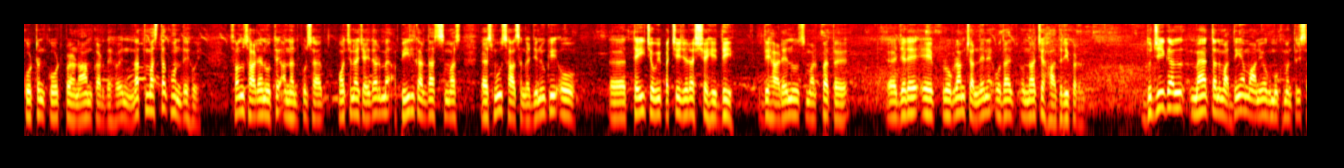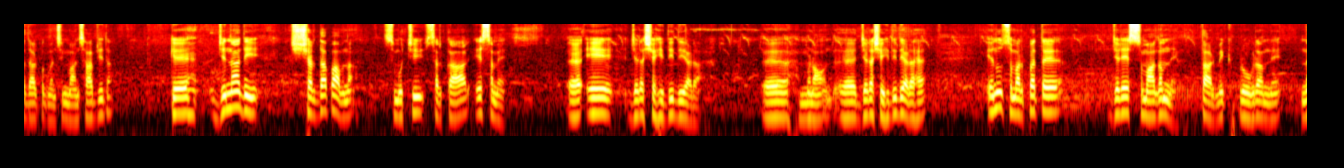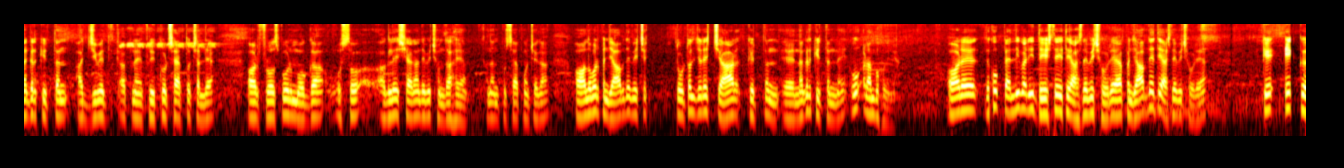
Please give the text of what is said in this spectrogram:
ਕੋਟਨ ਕੋਟ ਪ੍ਰਣਾਮ ਕਰਦੇ ਹੋਏ ਨਤਮਸਤਕ ਹੁੰਦੇ ਹੋਏ ਸਾਨੂੰ ਸਾਰਿਆਂ ਨੂੰ ਉੱਥੇ ਅਨੰਦਪੁਰ ਸਾਹਿਬ ਪਹੁੰਚਣਾ ਚਾਹੀਦਾ। ਔਰ ਮੈਂ ਅਪੀਲ ਕਰਦਾ ਸਮਸ- ਸਮੂਹ ਸਾਧ ਸੰਗਤ ਜੀ ਨੂੰ ਕਿ ਉਹ ਅ, 23 24 25 ਜਿਹੜਾ ਸ਼ਹੀਦੀ ਦਿਹਾੜੇ ਨੂੰ ਸਮਰਪਿਤ ਜਿਹੜੇ ਇਹ ਪ੍ਰੋਗਰਾਮ ਚੱਲਦੇ ਨੇ, ਉਹਦਾ ਉਹਨਾਂ 'ਚ ਹਾਜ਼ਰੀ ਭਰਨ। ਦੂਜੀ ਗੱਲ, ਮੈਂ ਧੰਨਵਾਦੀ ਹਾਂ ਮਾਨਯੋਗ ਮੁੱਖ ਮੰਤਰੀ ਸਰਦਾਰ ਭਗਵੰਤ ਸਿੰਘ ਮਾਨ ਸਾਹਿਬ ਜੀ ਦਾ ਕਿ ਜਿਨ੍ਹਾਂ ਦੀ ਸ਼ਰਧਾ ਭਾਵਨਾ ਸਮੁੱਚੀ ਸਰਕਾਰ ਇਸ ਸਮੇਂ ਇਹ ਜਿਹੜਾ ਸ਼ਹੀਦੀ ਦਿਹਾੜਾ ਮਨਾਉਣ ਜਿਹੜਾ ਸ਼ਹੀਦੀ ਦਿਹਾੜਾ ਹੈ, ਇਹਨੂੰ ਸਮਰਪਿਤ ਜਿਹੜੇ ਸਮਾਗਮ ਨੇ, ਧਾਰਮਿਕ ਪ੍ਰੋਗਰਾਮ ਨੇ, ਨਗਰ ਕੀਰਤਨ ਅੱਜ ਜਿਵੇਂ ਆਪਣੇ ਫਰੀਦਕੋਟ ਸਾਹਿਬ ਤੋਂ ਚੱਲਿਆ ਔਰ ਫਿਰੋਜ਼ਪੁਰ ਮੋਗਾ ਉਸ ਤੋਂ ਅਗਲੇ ਸ਼ਹਿਰਾਂ ਦੇ ਵਿੱਚ ਹੁੰਦਾ ਹੋਇਆ ਅਨੰਦਪੁਰ ਸਾਹਿਬ ਪਹੁੰਚੇਗਾ। ਆਲ ਓਵਰ ਪੰਜਾਬ ਦੇ ਵਿੱਚ ਟੋਟਲ ਜਿਹੜੇ ਚਾਰ ਕੀਰਤਨ ਨਗਰ ਕੀਰਤਨ ਨੇ, ਉਹ ਆਰੰਭ ਹੋਏ ਨੇ। ਔਰ ਦੇਖੋ, ਪਹਿਲੀ ਵਾਰੀ ਦੇਸ਼ ਦੇ ਇਤਿਹਾਸ ਦੇ ਵਿੱਚ ਹੋ ਰਿਹਾ, ਪੰਜਾਬ ਦੇ ਇਤਿਹਾਸ ਦੇ ਵਿੱਚ ਹੋ ਰਿਹਾ ਕਿ ਇੱਕ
